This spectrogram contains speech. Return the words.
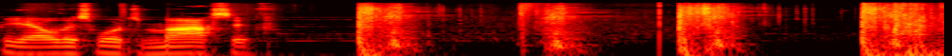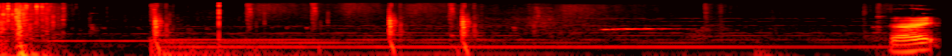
But yeah, all this wood's massive. Okay.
